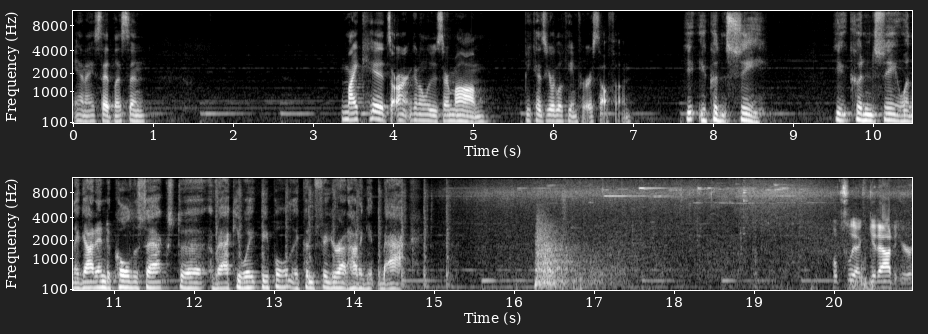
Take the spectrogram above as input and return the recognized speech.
and I said, listen, my kids aren't going to lose their mom because you're looking for a cell phone. You, you couldn't see. You couldn't see when they got into cul-de-sacs to evacuate people. They couldn't figure out how to get back. Hopefully I can get out of here.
